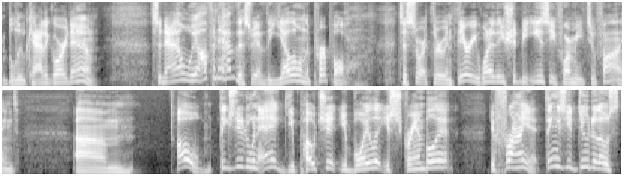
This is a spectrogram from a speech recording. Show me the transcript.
Blue category down. So now we often have this. We have the yellow and the purple to sort through. In theory, one of these should be easy for me to find. Um, oh, things you do to an egg. You poach it, you boil it, you scramble it, you fry it. Things you do to those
